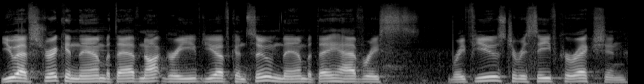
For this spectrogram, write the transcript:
You have stricken them, but they have not grieved. You have consumed them, but they have re- refused to receive correction.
